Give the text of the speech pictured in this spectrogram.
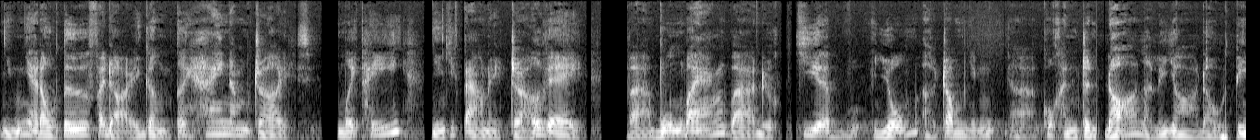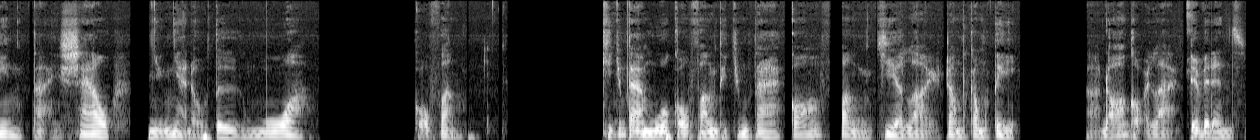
Những nhà đầu tư phải đợi gần tới 2 năm trời mới thấy những chiếc tàu này trở về và buôn bán và được chia vốn ở trong những uh, cuộc hành trình. Đó là lý do đầu tiên tại sao những nhà đầu tư mua cổ phần. Khi chúng ta mua cổ phần thì chúng ta có phần chia lời trong công ty. À, đó gọi là dividends.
